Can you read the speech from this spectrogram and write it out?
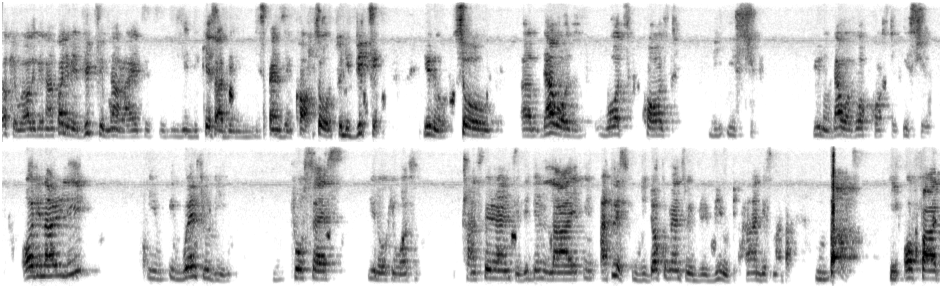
okay, well, you can call him a victim now, right? It's, it's, the case has been dispensed in court. So to the victim, you know, so um, that was what caused the issue. You know, that was what caused the issue. Ordinarily, he, he went through the process, you know, he was transparent, he didn't lie, in, at least the documents we've reviewed on this matter. But he offered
